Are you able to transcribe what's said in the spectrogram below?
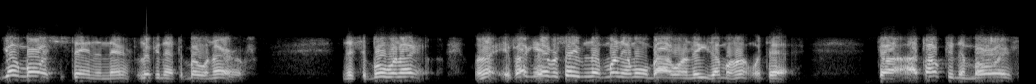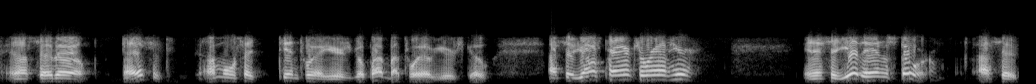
young boys were standing there looking at the bow and arrows. And they said, "Boy, when I, when I if I can ever save enough money, I'm gonna buy one of these. I'm gonna hunt with that." So I, I talked to them boys, and I said, "Uh, this is I'm gonna say ten, twelve years ago, probably about twelve years ago." I said, "Y'all's parents around here?" And they said, "Yeah, they're in the store." I said,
